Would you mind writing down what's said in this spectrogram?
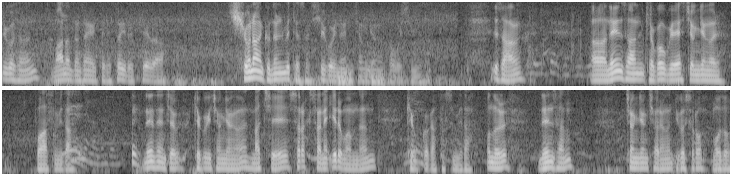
이곳은 많은 등산객들이 더위를 피해가 시원한 그늘 밑에서 쉬고 있는 전경을 보고 있습니다. 이상 어, 내인산 계곡의 전경을 보았습니다. 내인산 저 계곡의 전경은 마치 설악산의 이름 없는 계곡과 같았습니다. 오늘 내인산 전경 촬영은 이것으로 모두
